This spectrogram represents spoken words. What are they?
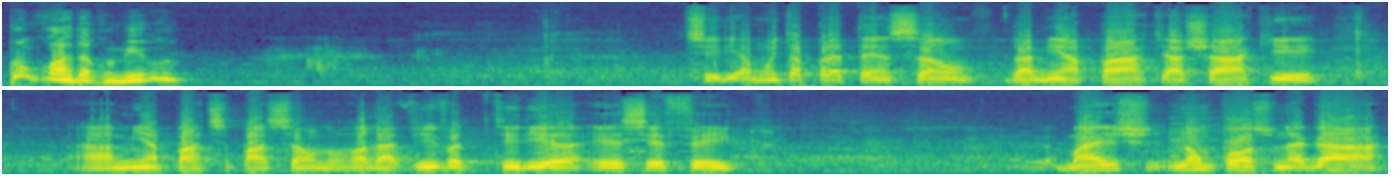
Concorda comigo? Seria muita pretensão da minha parte achar que a minha participação no Roda Viva teria esse efeito. Mas não posso negar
